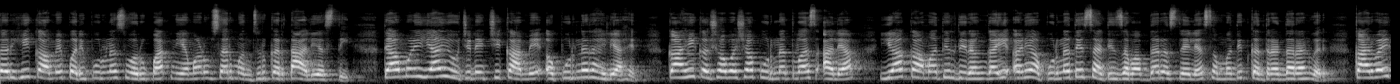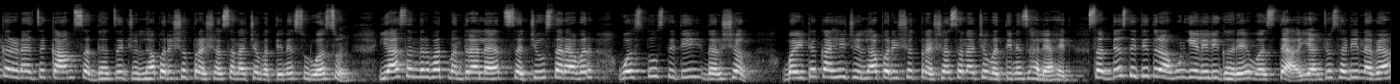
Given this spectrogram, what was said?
तर ही कामे परिपूर्ण स्वरूपात नियमानुसार मंजूर करता आली असती. त्यामुळे या योजनेची कामे अपूर्ण राहिली आहेत. काही कशाबशा पूर्णत्वास आल्या. या कामातील दिरंगाई आणि अपूर्णतेसाठी जबाबदार असलेल्या संबंधित कंत्राटदारांवर कारवाई करण्याचे काम सध्याचे जिल्हा परिषद प्रशासनाच्या वतीने सुरू असून या संदर्भात मंत्रालयात सचिव स्तरावर वस्तुस्थिती दर्शक बैठकाही जिल्हा परिषद प्रशासनाच्या वतीने झाल्या आहेत. सद्यस्थितीत राहून गेलेली घरे वस्त्या यांच्यासाठी नव्या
